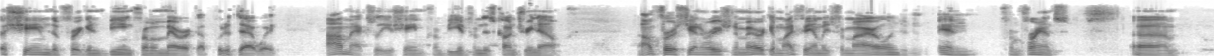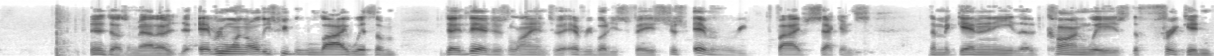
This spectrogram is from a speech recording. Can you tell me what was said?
ashamed of friggin' being from America. Put it that way. I'm actually ashamed from being from this country now. I'm first generation American. My family's from Ireland and, and from France. Um, it doesn't matter. Everyone, all these people who lie with them, they, they're just lying to everybody's face, just every five seconds the McEnany, the Conways, the freaking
